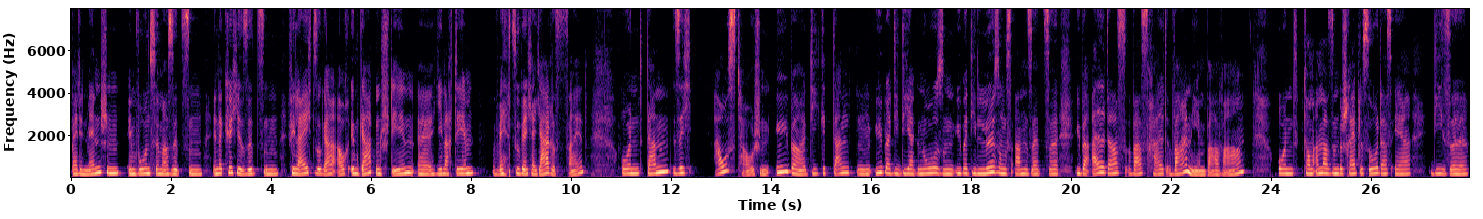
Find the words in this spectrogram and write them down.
bei den Menschen im Wohnzimmer sitzen, in der Küche sitzen, vielleicht sogar auch im Garten stehen, äh, je nachdem, zu welcher Jahreszeit. Und dann sich austauschen über die Gedanken, über die Diagnosen, über die Lösungsansätze, über all das, was halt wahrnehmbar war. Und Tom Anderson beschreibt es so, dass er diese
